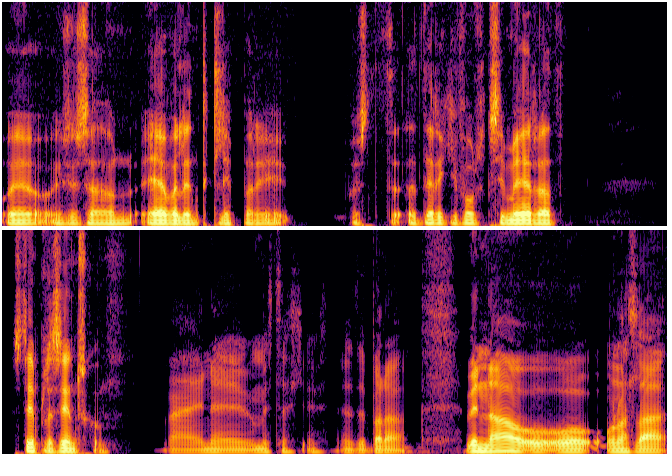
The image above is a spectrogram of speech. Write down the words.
og, eins og ég sagði hann Evalind klippari veist, þetta er ekki fólk sem er að stimpla sinn sko nei, nei, mitt ekki þetta er bara vinna og, og, og náttúrulega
